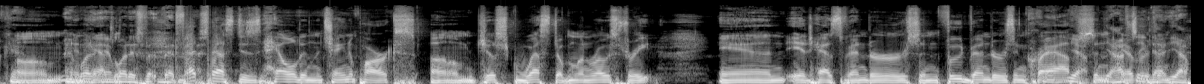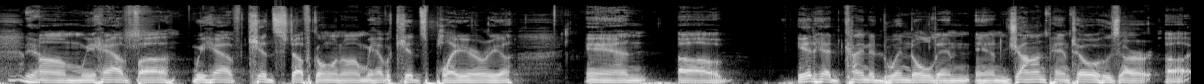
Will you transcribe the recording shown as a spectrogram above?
Okay. Um, And what- had- and what is Bet- Vetfest? Vetfest is held in the chain of parks um, just west of Monroe Street. And it has vendors and food vendors and crafts Yeah, and yeah, I've everything. yeah, yeah. Um, we have uh, we have kids stuff going on. We have a kids play area, and uh, it had kind of dwindled. And and John Pantoa, who's our uh,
